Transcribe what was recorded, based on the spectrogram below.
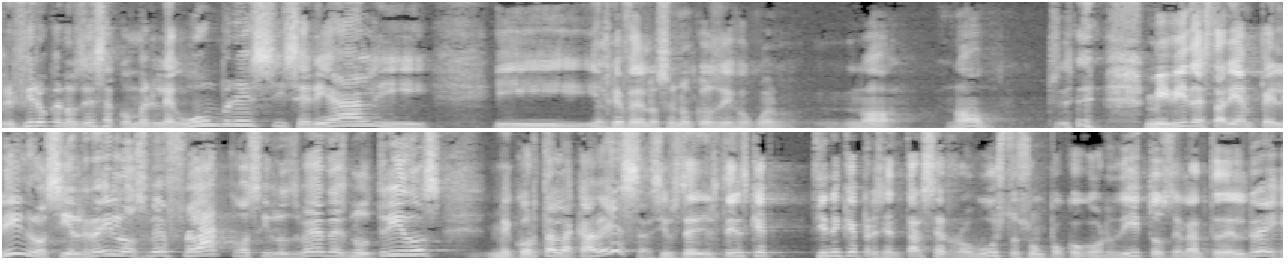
prefiero que nos des a comer legumbres y cereal. Y, y, el jefe de los eunucos dijo, bueno, no, no, mi vida estaría en peligro. Si el rey los ve flacos y los ve desnutridos, me corta la cabeza. Si ustedes, ustedes que, tienen que presentarse robustos, un poco gorditos delante del rey.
